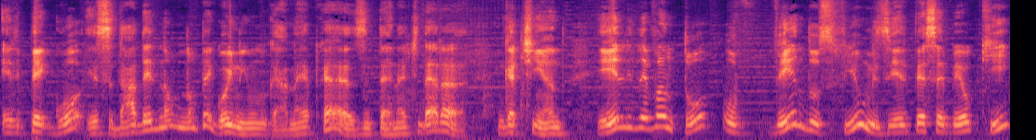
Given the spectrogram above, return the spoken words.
ele pegou esse dado, ele não, não pegou em nenhum lugar. Na época as internet ainda era engatinhando. Ele levantou, vendo os filmes, e ele percebeu que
